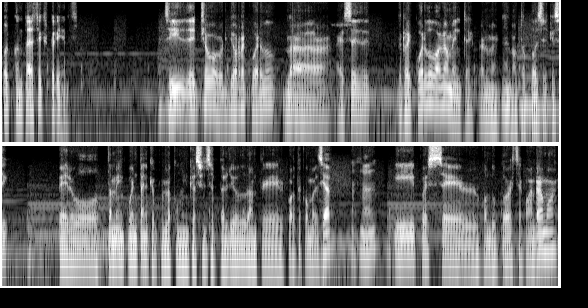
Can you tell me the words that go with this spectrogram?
por contar esa experiencia. Sí, de hecho, yo recuerdo la, ese, recuerdo vagamente, realmente, no te puedo decir que sí, pero también cuentan que pues, la comunicación se perdió durante el corte comercial y pues el conductor este Juan Ramón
